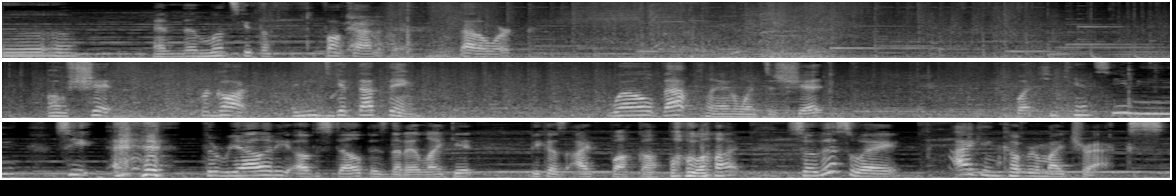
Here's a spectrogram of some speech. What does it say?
Uh, and then let's get the fuck out of there. That'll work. Oh shit! Forgot. I need to get that thing. Well, that plan went to shit but he can't see me. See, the reality of stealth is that I like it because I fuck up a lot. So this way, I can cover my tracks.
